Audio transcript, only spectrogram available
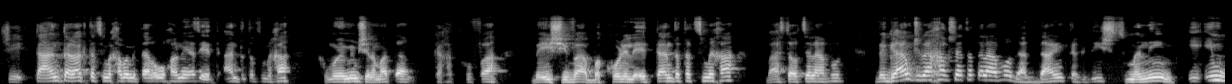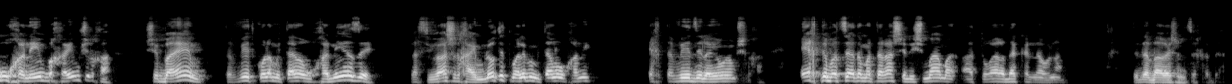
שטענת רק את עצמך במטען הרוחני הזה, הטענת את עצמך, כמו ימים שלמדת ככה תקופה בישיבה, בכולל, הטענת את עצמך, ואז אתה יוצא לעבוד. וגם כשלאחר שיצאת לעבוד, עדיין תקדיש זמנים, איים רוחניים בחיים שלך, שבהם תביא את כל המטען הרוחני הזה לסביבה שלך, אם לא תתמלא במטען רוחני, איך תביא את זה ליום יום שלך? איך תבצע את המטרה שלשמה התורה ירדה כאן לעולם? זה דבר ראשון שצריך לדעת.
